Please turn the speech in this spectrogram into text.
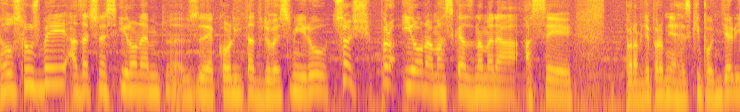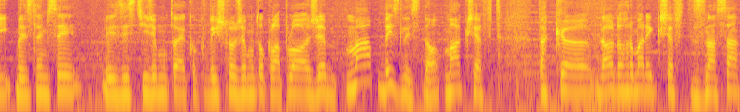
jeho služby a začne s Elonem eh, jako lítat do vesmíru, což pro Elona Muska znamená asi pravděpodobně hezký pondělí, myslím si, když zjistí, že mu to jako vyšlo, že mu to klaplo a že má biznis, no, má kšeft, tak uh, dal dohromady kšeft z NASA,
